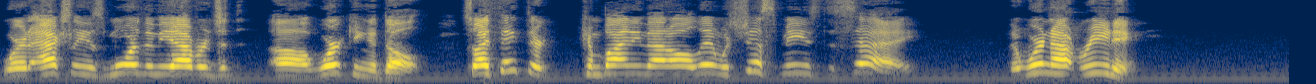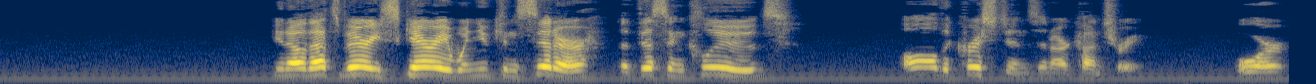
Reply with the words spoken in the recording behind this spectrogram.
where it actually is more than the average uh, working adult. So I think they're combining that all in, which just means to say that we're not reading. You know, that's very scary when you consider that this includes all the Christians in our country, or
